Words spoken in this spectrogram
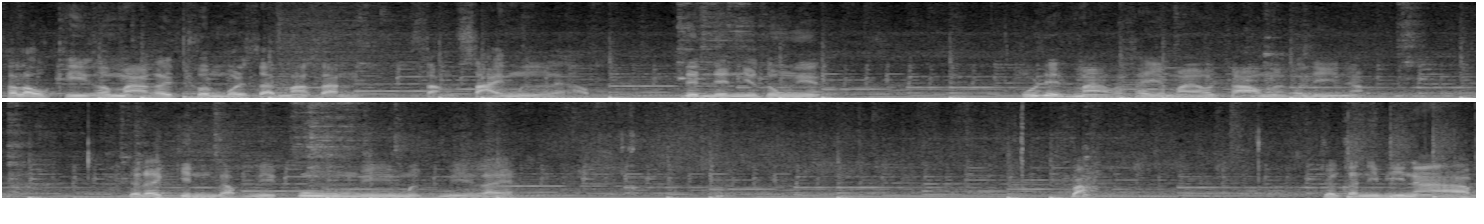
ถ้าเราขี่เข้ามาก็ชนบริษัทมาซันสั่งซ้ายมือเลยครับ เด่นๆอยู่ตรงนี้อู้เด็ดมากถ้าใครจะมาเช้าๆหน่อยก็ดีนะ จะได้กินแบบมีกุ้งมีหมึกมีอะไรไปะเจอกันอีพีหน้าครับ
